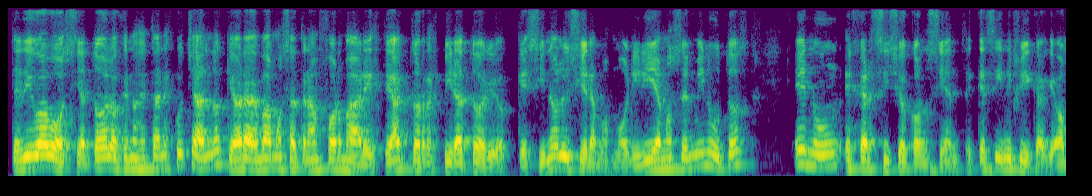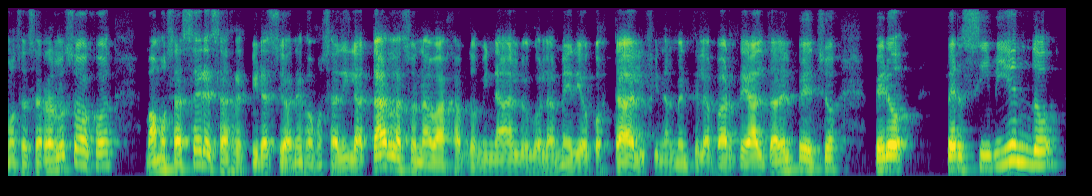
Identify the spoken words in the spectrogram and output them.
te digo a vos y a todos los que nos están escuchando que ahora vamos a transformar este acto respiratorio, que si no lo hiciéramos moriríamos en minutos, en un ejercicio consciente. ¿Qué significa? Que vamos a cerrar los ojos, vamos a hacer esas respiraciones, vamos a dilatar la zona baja abdominal, luego la medio costal y finalmente la parte alta del pecho, pero percibiendo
